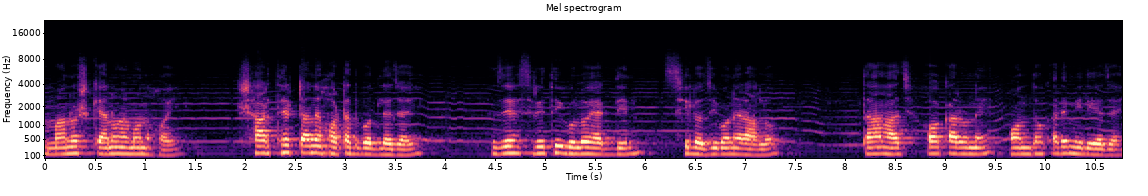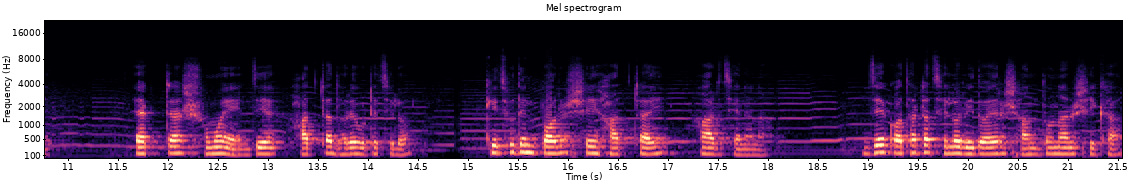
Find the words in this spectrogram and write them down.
মানুষ কেন এমন হয়? স্বার্থের টানে হঠাৎ বদলে যায়। যে স্মৃতিগুলো একদিন ছিল জীবনের আলো, তা আজ অকারণে অন্ধকারে মিলিয়ে যায়। একটা সময়ে যে হাতটা ধরে উঠেছিল, কিছুদিন পর সেই হাতটাই আর চেনে না। যে কথাটা ছিল হৃদয়ের সান্ত্বনার শিখা,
